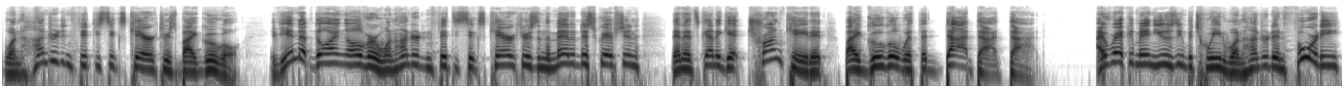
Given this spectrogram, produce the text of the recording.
156 characters by Google. If you end up going over 156 characters in the meta description, then it's going to get truncated by Google with the dot, dot, dot. I recommend using between 140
